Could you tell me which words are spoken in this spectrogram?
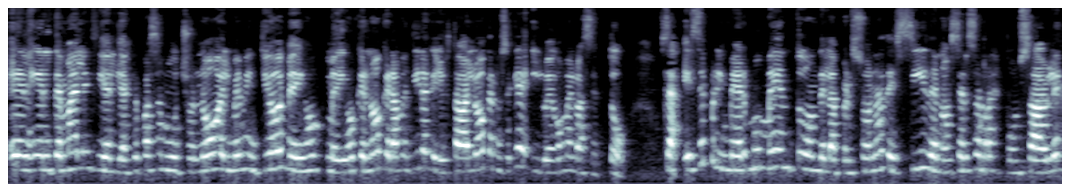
en, el tema de la infidelidad que pasa mucho, no, él me mintió y me dijo, me dijo que no, que era mentira, que yo estaba loca, no sé qué, y luego me lo aceptó. O sea, ese primer momento donde la persona decide no hacerse responsable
